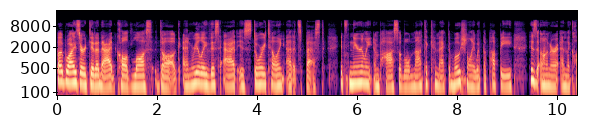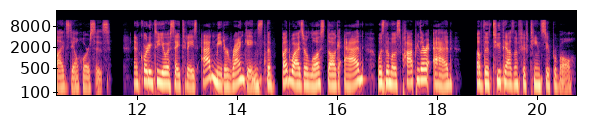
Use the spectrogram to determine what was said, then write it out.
Budweiser did an ad called Lost Dog, and really, this ad is storytelling at its best. It's nearly impossible not to connect emotionally with the puppy, his owner, and the Clydesdale horses. And according to USA Today's ad meter rankings, the Budweiser Lost Dog ad was the most popular ad of the 2015 Super Bowl.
